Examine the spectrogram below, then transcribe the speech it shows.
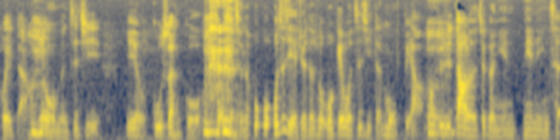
回答哈，因为我们自己。也有估算过 这个程度，我我我自己也觉得说，我给我自己的目标，哦，就是到了这个年年龄层，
